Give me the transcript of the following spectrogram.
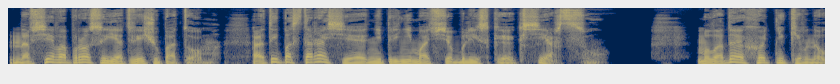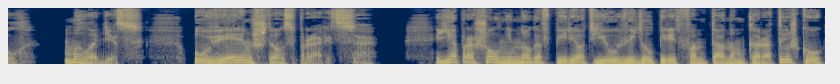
На все вопросы я отвечу потом, а ты постарайся не принимать все близкое к сердцу. Молодой охотник кивнул. «Молодец. Уверен, что он справится». Я прошел немного вперед и увидел перед фонтаном коротышку,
